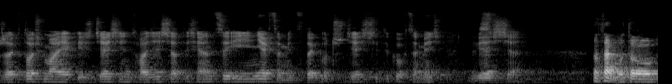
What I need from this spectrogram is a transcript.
że ktoś ma jakieś 10-20 tysięcy i nie chce mieć z tego 30, tylko chce mieć 200. No tak, bo to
